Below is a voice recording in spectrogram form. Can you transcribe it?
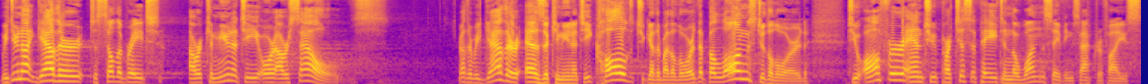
we do not gather to celebrate our community or ourselves. Rather, we gather as a community called together by the Lord that belongs to the Lord to offer and to participate in the one saving sacrifice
